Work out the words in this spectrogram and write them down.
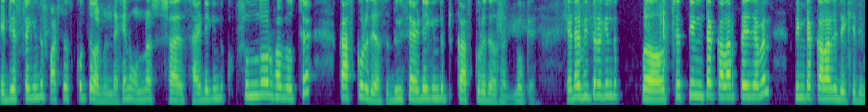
এই ড্রেসটা কিন্তু পারচেস করতে পারবেন। দেখেন ওনার সাইডে কিন্তু খুব সুন্দরভাবে হচ্ছে কাজ করে দেওয়া আছে। দুই সাইডে কিন্তু কাজ করে দেওয়া থাকবে। ওকে এটার ভিতরে কিন্তু হচ্ছে তিনটা কালার পেয়ে যাবেন। তিনটা কালারই দেখিয়ে দিব।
